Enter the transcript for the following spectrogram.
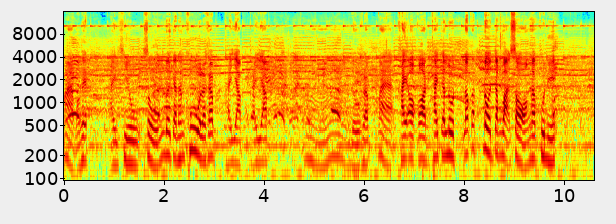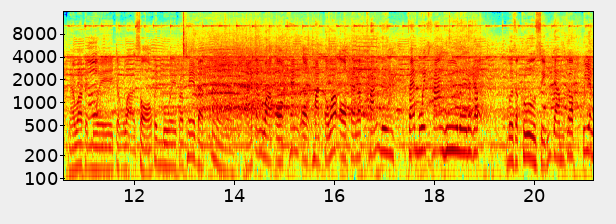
อ่าประเภท IQ สูงโดวยกันทั้งคู่แล้วครับ ขยับขยับ ดูครับแม่ใครออกก่อนใครจะหลุด แล้วก็โดนจังหวะ 2 ครับคู่นี้แม้ว่าเป็นมวยจังหวะ 2 เป็นมวยประเภทแบบแหมหาจังหวะออกแข้งออกหมัด แต่ว่าออกแต่ละครั้งหนึ่งแฟนมวยคางฮือเลยนะครับ เมื่อสักครู่สิงห์ดำก็เปี้ยง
